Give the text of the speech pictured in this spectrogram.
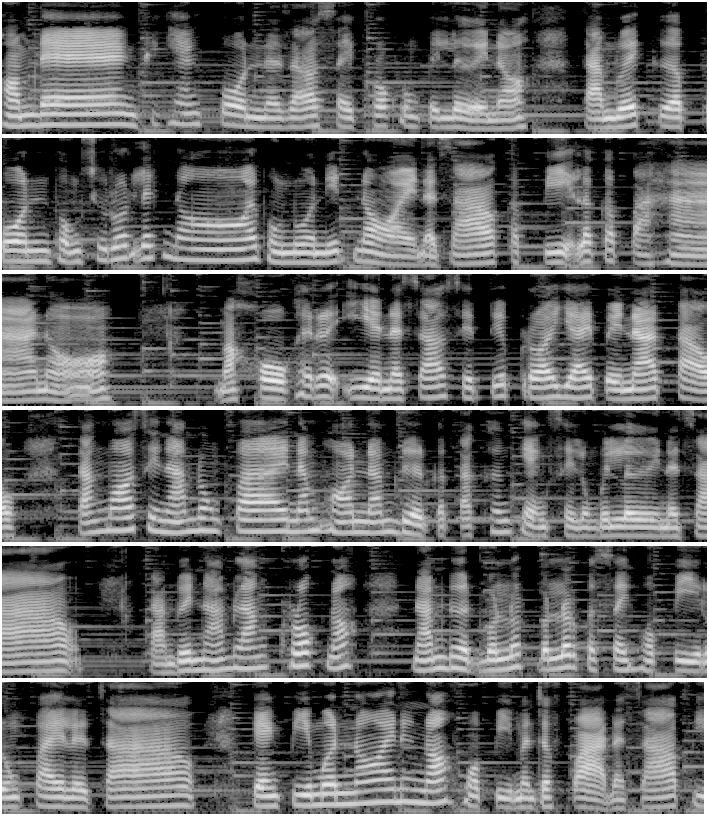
หอมแดงพริกแห้งป่นนะเจ้าใส่ครกลงไปเลยเนาะตามด้วยเกลือป่นผงชูรสเล็กน้อยผงนวลนิดหน่อยนะเจ้ากะปิแล้วก็ปลาหาเนาะ มาโขกให้ละเอียดนะเจ้าเสร็จเรียบร้อยย้ายไปหน้าเตา ตั้งหม้อใส่น้ำลงไป น้ำฮ้อนน้ำเดือดก็ตักเครื่องแกงใส่ลงไปเลยนะเจ้า ตามด้วยน้ำล้างครกเนาะ น้ำเดือดบนรถบนรถก็ใส่หัวปีลงไปเลยเจ้า แกงปีเมินน้อยนึงเนาะ หัวปีมันจะฝาดนะเจ้า ปี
